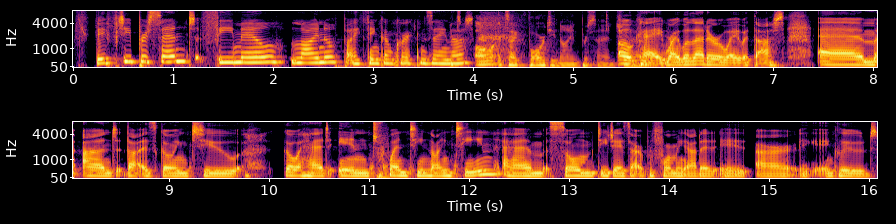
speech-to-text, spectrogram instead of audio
50% female lineup. I think I'm correct in saying that. Oh, it's like forty nine percent. Okay, right. We'll let her away with that. Um, and that is going to go ahead in 2019. Um, some DJs that are performing at it are include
